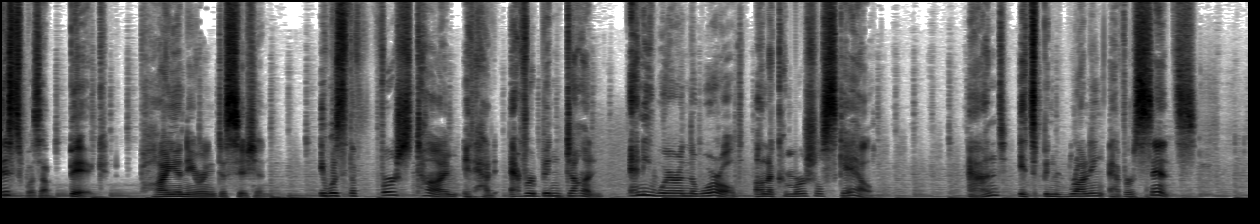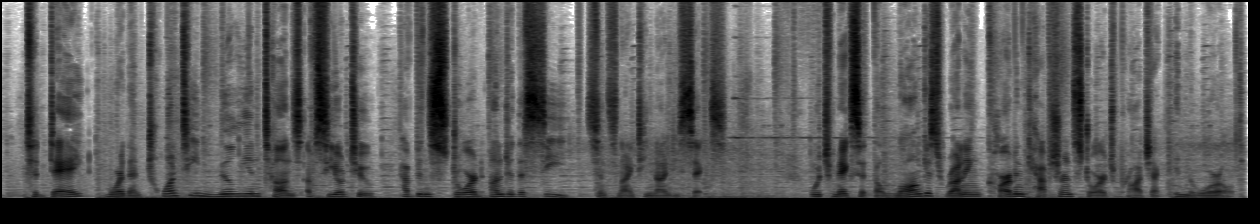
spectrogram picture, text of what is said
This was a big, pioneering decision. It was the first time it had ever been done anywhere in the world on a commercial scale. And it's been running ever since. Today, more than 20 million tons of CO2 have been stored under the sea since 1996, which makes it the longest running carbon capture and storage project in the world.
